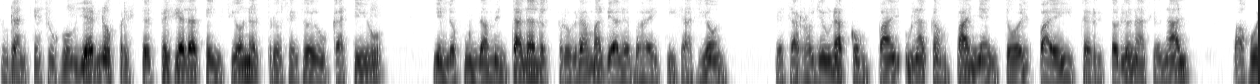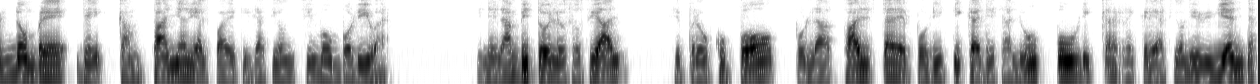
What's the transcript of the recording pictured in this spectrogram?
Durante su gobierno prestó especial atención al proceso educativo y en lo fundamental a los programas de alfabetización. Desarrolló una, una campaña en todo el país, territorio nacional, bajo el nombre de Campaña de Alfabetización Simón Bolívar. En el ámbito de lo social, se preocupó por la falta de políticas de salud pública, recreación y vivienda,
